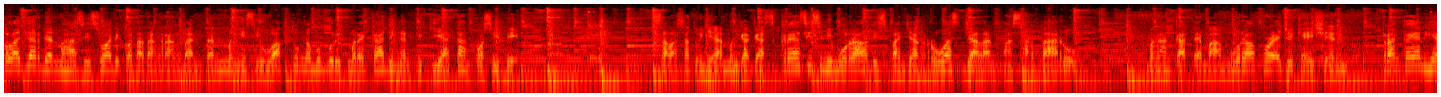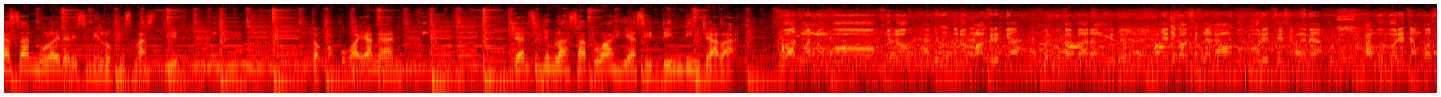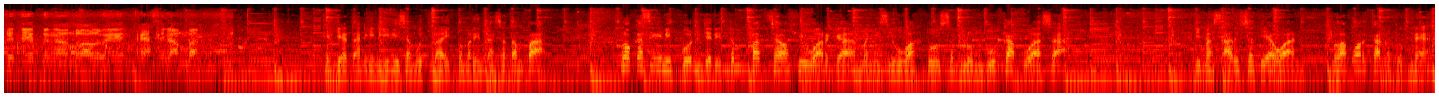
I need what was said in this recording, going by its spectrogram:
Pelajar dan mahasiswa di kota Tangerang, Banten mengisi waktu ngabuburit mereka dengan kegiatan positif. Salah satunya menggagas kreasi seni mural di sepanjang ruas jalan Pasar Baru. Mengangkat tema Mural for Education, rangkaian hiasan mulai dari seni lukis masjid, tokoh pewayangan, dan sejumlah satwa hiasi dinding jalan. buat menunggu beduk maghrib ya berbuka bareng gitu jadi konsepnya ngabuburit sih sebenarnya ngabuburit yang positif dengan melalui kreasi gambar Kegiatan ini disambut baik pemerintah setempat. Lokasi ini pun jadi tempat selfie warga mengisi waktu sebelum buka puasa. Dimas Arif Setiawan melaporkan untuk NET.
